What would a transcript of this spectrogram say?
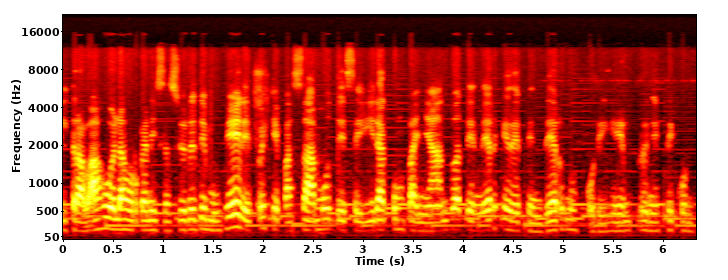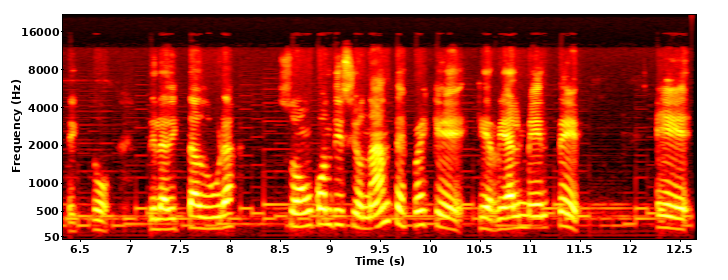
el trabajo de las organizaciones de mujeres, pues que pasamos de seguir acompañando a tener que defendernos, por ejemplo, en este contexto de la dictadura, son condicionantes pues que, que realmente eh,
